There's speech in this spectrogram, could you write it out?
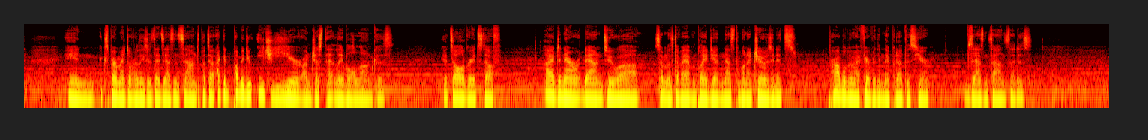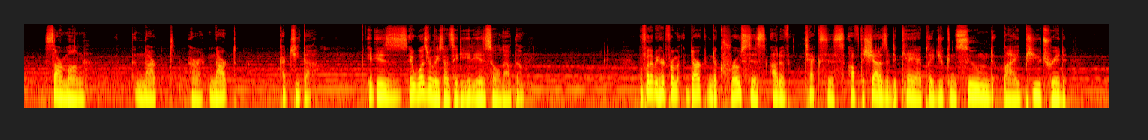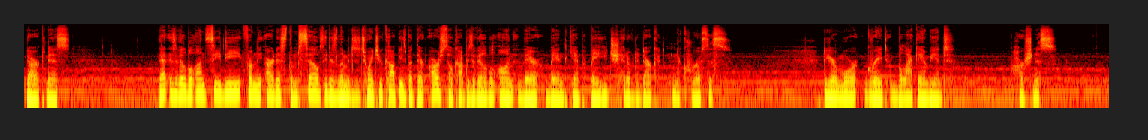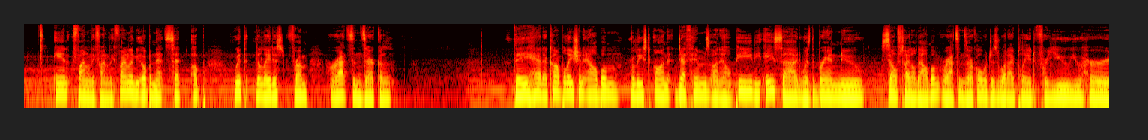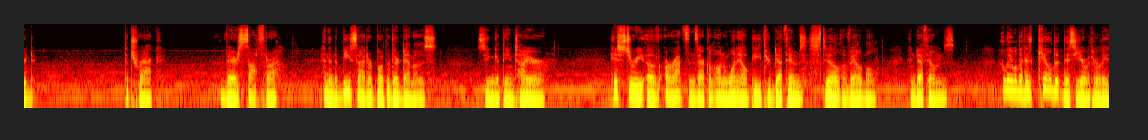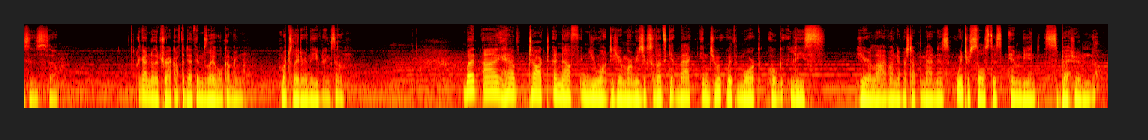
and experimental releases that Zazen Sounds puts out. I could probably do each year on just that label alone because it's all great stuff. I had to narrow it down to uh, some of the stuff I haven't played yet, and that's the one I chose, and it's probably my favorite thing they put out this year. Zazen Sounds, that is. Sarmung Narkt or Nart Kachita. It is it was released on CD. It is sold out though. Before that we heard from Dark Necrosis out of Texas off the Shadows of Decay. I played you Consumed by Putrid Darkness. That is available on CD from the artists themselves. It is limited to 22 copies, but there are still copies available on their Bandcamp page. Head over to Dark Necrosis to hear more great black ambient harshness. And finally, finally, finally, we open that set up with the latest from Ratzenzerkel. They had a compilation album released on Death Hymns on LP. The A side was the brand new self titled album, Rats and Ratzenzerkel, which is what I played for you. You heard the track Versathra. And then the B side are both of their demos. So you can get the entire history of Ratzenzerkel on one LP through Death Hymns, still available. And Death Hymns, a label that has killed it this year with releases. So I got another track off the Death Hymns label coming much later in the evening. So, but I have talked enough, and you want to hear more music. So let's get back into it with Mork Og Lys here live on Never Stop the Madness Winter Solstice Ambient Special.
